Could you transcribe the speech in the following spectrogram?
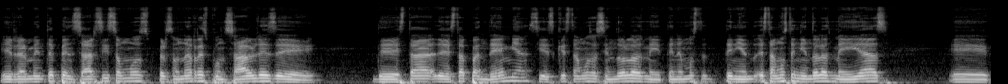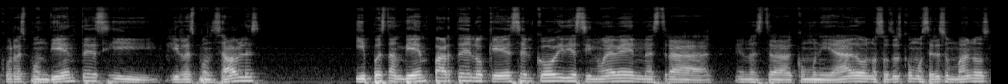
y realmente pensar si somos personas responsables de, de, esta, de esta pandemia, si es que estamos haciendo las tenemos teniendo, estamos teniendo las medidas eh, correspondientes y, y, responsables. Y pues también parte de lo que es el COVID-19 en nuestra, en nuestra comunidad o nosotros como seres humanos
